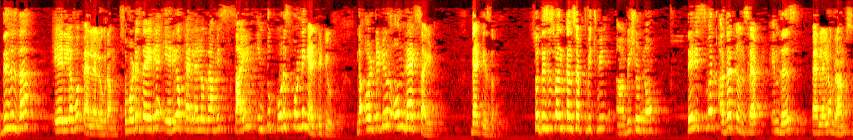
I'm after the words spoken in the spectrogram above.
this is the area of a parallelogram. So what is the area? Area of parallelogram is side into corresponding altitude. The altitude on that side. That is. The so this is one concept which we uh, we should know. There is one other concept in this parallelograms.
